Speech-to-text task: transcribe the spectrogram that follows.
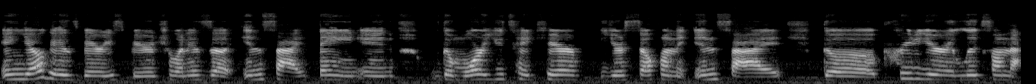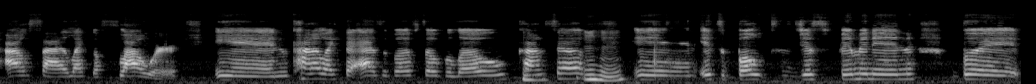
and yoga is very spiritual and it's an inside thing. And the more you take care of yourself on the inside, the prettier it looks on the outside, like a flower, and kind of like the as above, so below concept. Mm-hmm. And it's both just feminine, but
